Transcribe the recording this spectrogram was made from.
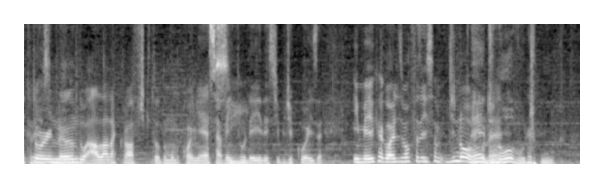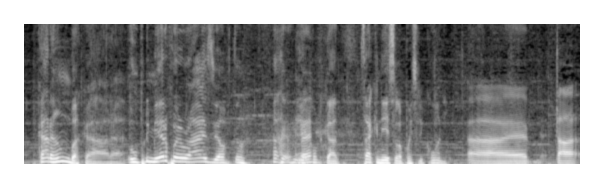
cresce tornando jogo. a Lara Croft que todo mundo conhece, Sim. aventureira, esse tipo de coisa. E meio que agora eles vão fazer isso de novo, é, né? de novo, tipo, caramba, cara. O primeiro foi Rise of the... é Né? complicado. Será que nesse ela põe silicone? Ah, é, tá...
